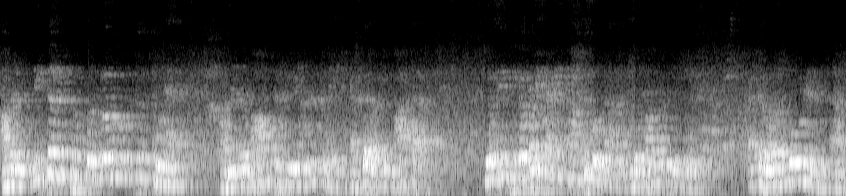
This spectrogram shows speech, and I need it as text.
அவன் நித்த நித்தம் கூட அவன் பாவத்திற்கு இணங்கவில்லை கத்தவரை பார்த்தார். யோசித்து எப்படி தன்னை காத்துக் கொண்டார் இந்த பாவத்தில் கத்தவர் கூட இருந்தார்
